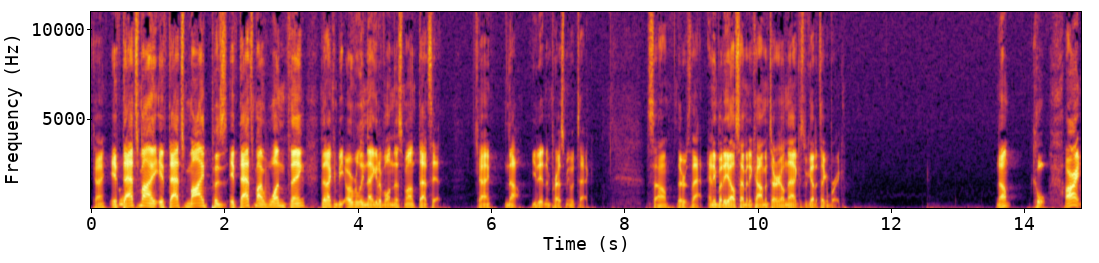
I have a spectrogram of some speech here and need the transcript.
Okay. If that's my if that's my pos- if that's my one thing that I can be overly negative on this month, that's it. Okay. No, you didn't impress me with tech. So there's that. Anybody else have any commentary on that? Because we got to take a break. No? Cool. All right.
